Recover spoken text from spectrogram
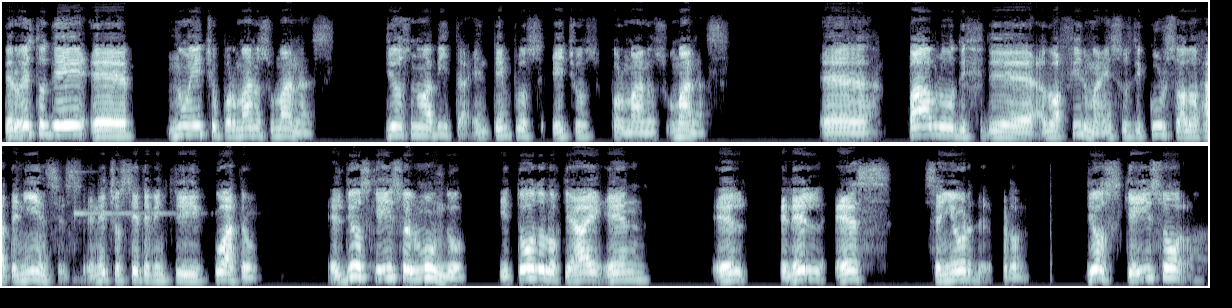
Pero esto de eh, no hecho por manos humanas, Dios no habita en templos hechos por manos humanas. Pablo lo afirma en sus discursos a los atenienses, en Hechos 7:24. El Dios que hizo el mundo y todo lo que hay en él, es Señor, perdón, Dios que hizo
